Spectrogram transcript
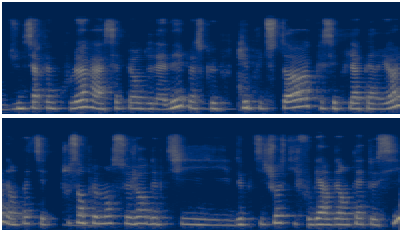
d'une certaine couleur à cette période de l'année parce que j'ai plus de stock, que c'est plus la période. En fait, c'est tout simplement ce genre de, petits, de petites choses qu'il faut garder en tête aussi.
